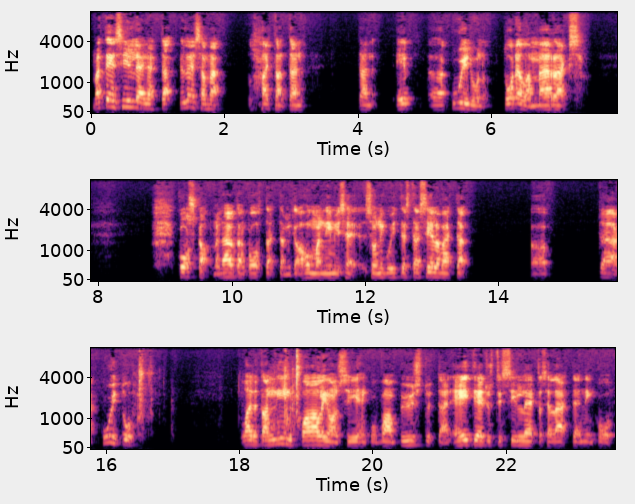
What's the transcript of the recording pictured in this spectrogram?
mä teen silleen, että yleensä mä laitan tämän, tämän äh, kuidun todella märäksi. Koska mä näytän kohta, että mikä on homman nimi. Se, se on niinku itsestään selvä, että äh, tämä kuitu laitetaan niin paljon siihen, kuin vaan pystytään. Ei tietysti sille, että se lähtee niin kuin,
